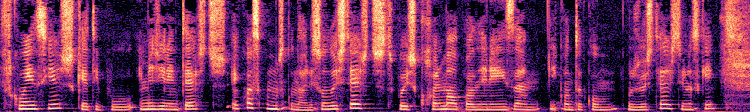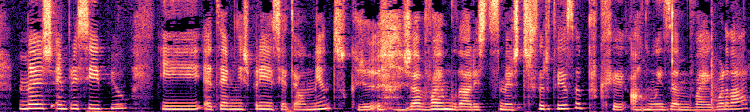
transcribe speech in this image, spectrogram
frequências, que é tipo, imaginem testes, é quase como um secundário, são dois testes, depois correr mal podem ir em exame e conta como os dois testes e não sei o quê. Mas em princípio, e até a minha experiência até ao momento, que já vai mudar este semestre certeza, porque algum exame vai aguardar,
